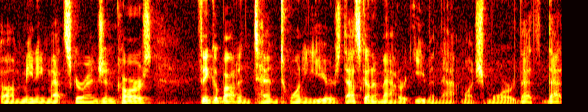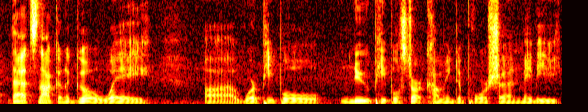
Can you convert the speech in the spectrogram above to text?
uh, meaning Metzger engine cars. Think about in 10, 20 years, that's going to matter even that much more. That that that's not going to go away. Uh, where people new people start coming to Porsche, and maybe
